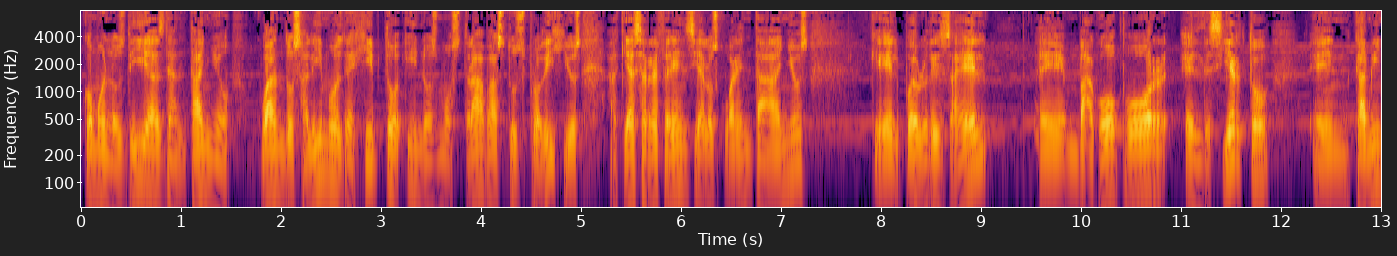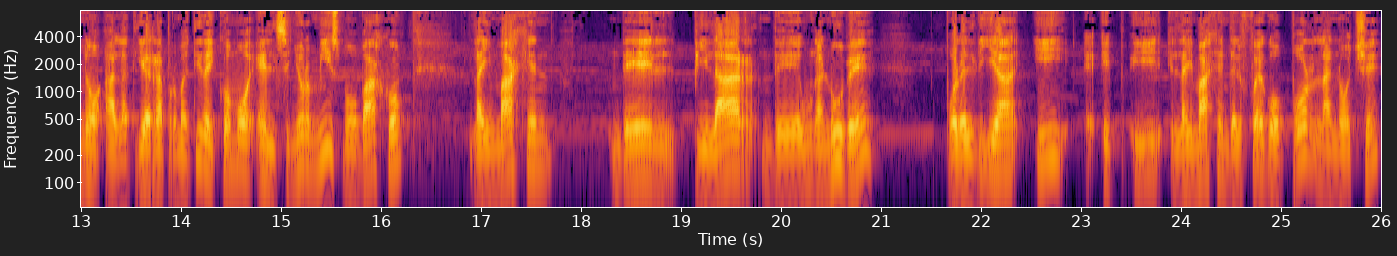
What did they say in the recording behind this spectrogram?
como en los días de antaño, cuando salimos de Egipto y nos mostrabas tus prodigios. Aquí hace referencia a los 40 años que el pueblo de Israel eh, vagó por el desierto, en camino a la tierra prometida y cómo el Señor mismo bajo la imagen del pilar de una nube por el día y, y, la imagen del fuego por la noche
